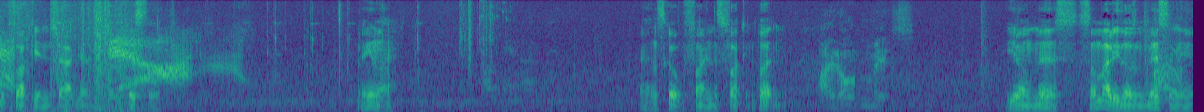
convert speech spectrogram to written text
the fucking shotgun pistol. You know. Alright, let's go find this fucking button. I don't miss. You don't miss. Somebody doesn't miss in here.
